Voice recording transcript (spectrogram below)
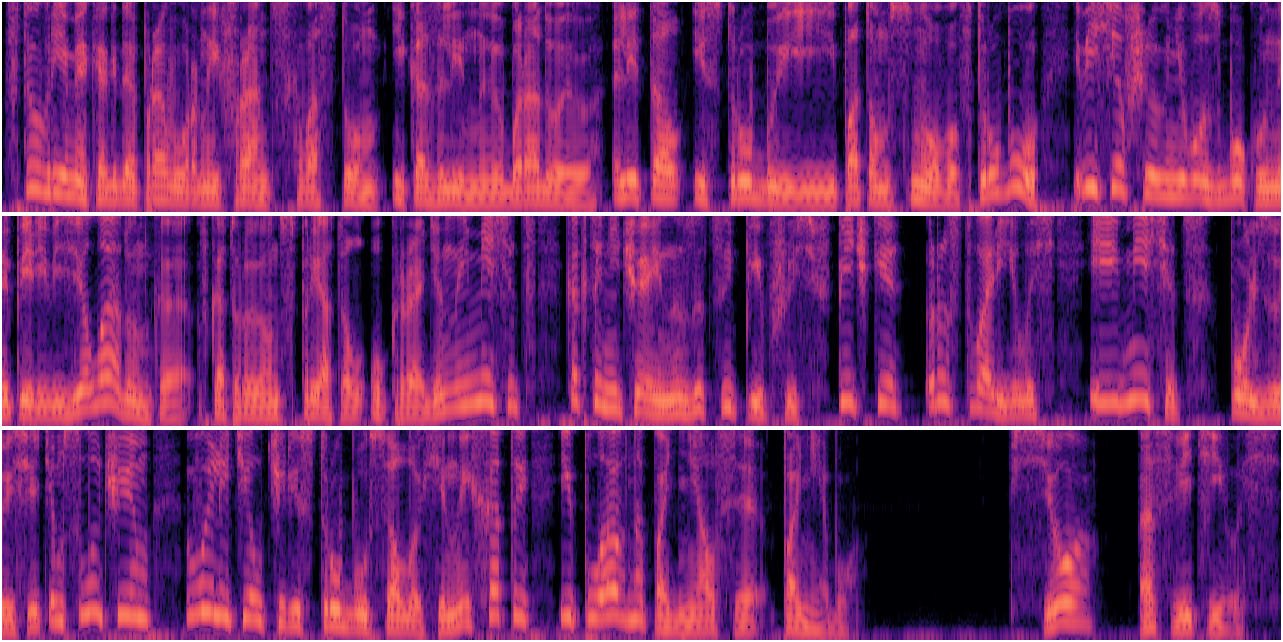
В то время, когда проворный Франц с хвостом и козлиную бородою летал из трубы и потом снова в трубу, висевшая у него сбоку на перевязи ладунка, в которую он спрятал украденный месяц, как-то нечаянно зацепившись в печке, растворилась, и месяц, пользуясь этим случаем, вылетел через трубу Солохиной хаты и плавно поднялся по небу. Все осветилось.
